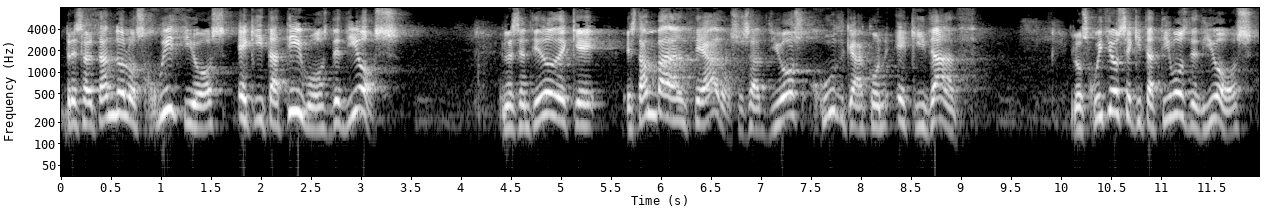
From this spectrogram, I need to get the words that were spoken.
resaltando los juicios equitativos de Dios, en el sentido de que están balanceados, o sea, Dios juzga con equidad. Los juicios equitativos de Dios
